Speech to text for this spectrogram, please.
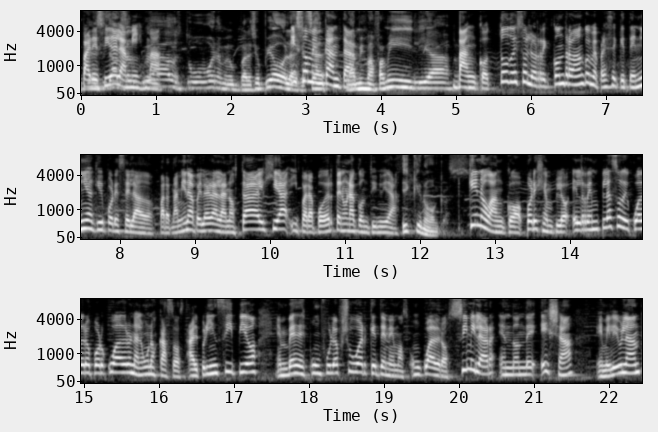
parecida a la misma. cuidados, Estuvo bueno, me pareció piola. Eso que me sea encanta. La misma familia. banco. Todo eso lo recontrabanco y me parece que tenía que ir por ese lado. Para también apelar a la nostalgia y para poder tener una continuidad. ¿Y qué no bancas? ¿Qué no banco? Por ejemplo, el reemplazo de cuadro por cuadro en algunos casos. Al principio, en vez de Spoonful of Sugar, ¿qué tenemos? Un cuadro similar en donde ella, Emily Blunt,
